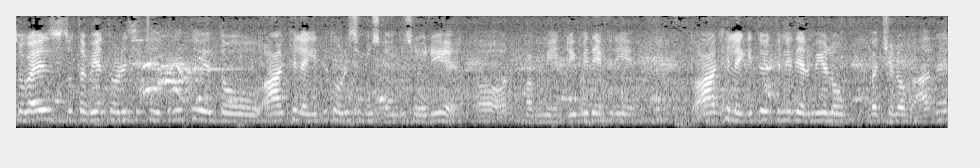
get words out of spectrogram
सो गाइस तो तबीयत थोड़ी सी ठीक नहीं थी तो आँखें लगी थी थोड़ी सी मुस्कान तो सो रही है और मम्मी टीवी देख रही है। तो आँखें लगी थी इतनी देर में ये लोग बच्चे लोग आ गए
